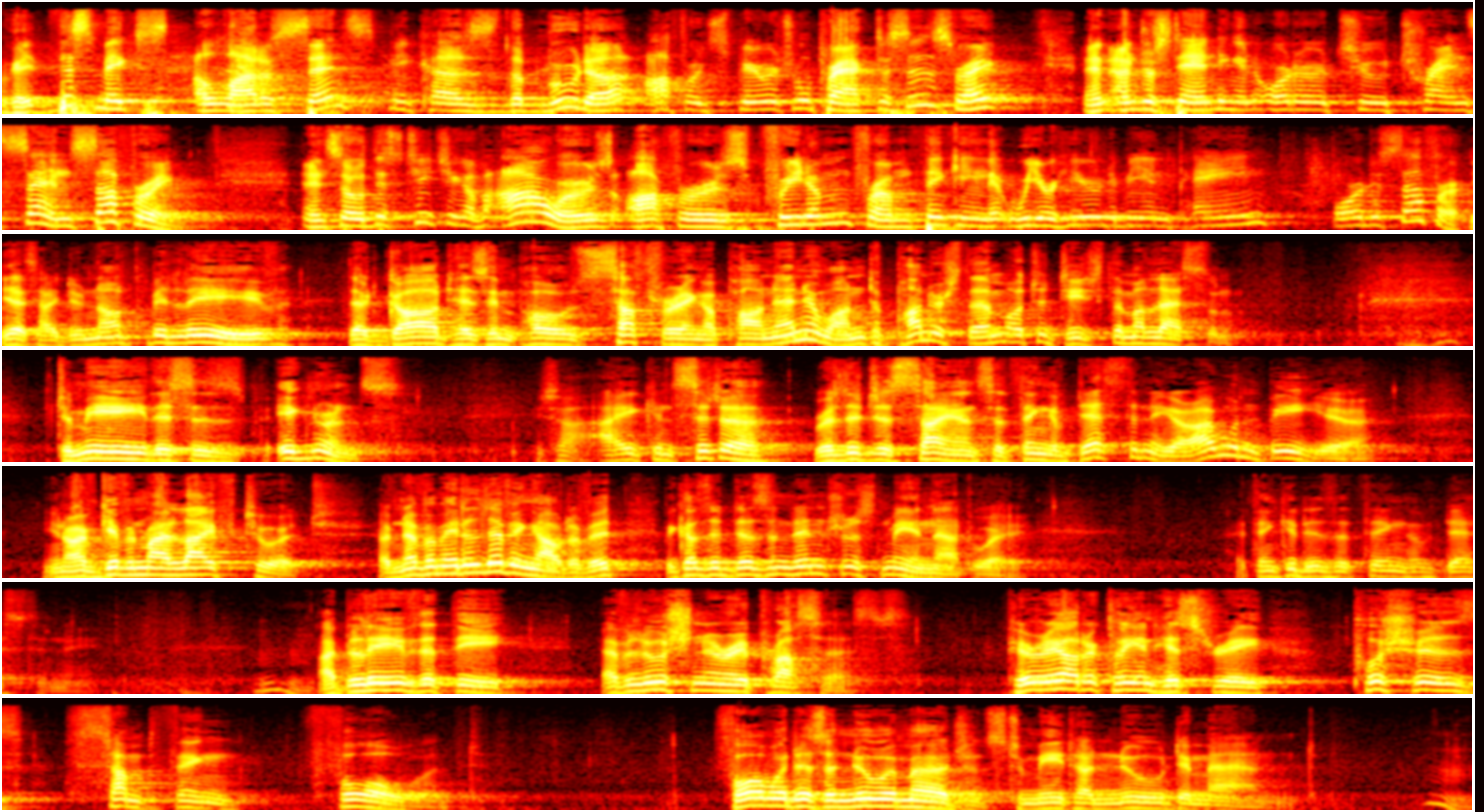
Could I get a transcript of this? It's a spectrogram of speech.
Okay, this makes a lot of sense because the Buddha offered spiritual practices, right? And understanding in order to transcend suffering. And so this teaching of ours offers freedom from thinking that we are here to be in pain or to suffer. Yes, I do not believe that God has imposed suffering upon anyone to punish them or to teach them a lesson. To me, this is ignorance. So I consider religious science a thing of destiny, or I wouldn't be here. You know, I've given my life to it. I've never made a living out of it because it doesn't interest me in that way. I think it is a thing of destiny. I believe that the evolutionary process, periodically in history, pushes something forward. Forward as a new emergence to meet a new demand. Hmm.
